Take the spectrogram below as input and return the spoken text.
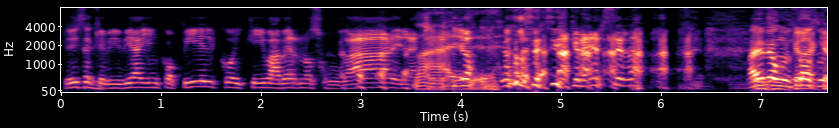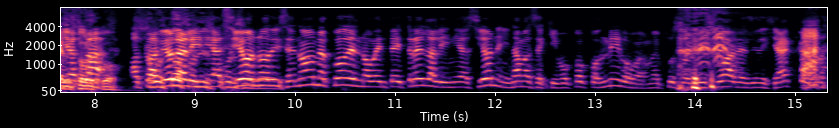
que dice que vivía ahí en Copilco y que iba a vernos jugar y la Ay, chica. Yo, yo no sé si creérsela. A mí me gustó su el hasta, turco. hasta Me vio la alineación, discurso, ¿no? Dice, no, me acuerdo del 93 la alineación y nada más se equivocó conmigo, me puso Luis Suárez. Y dije, ah, cabrón,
